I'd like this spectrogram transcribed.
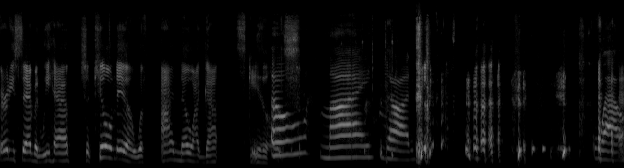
37, we have Shaquille O'Neal with I Know I Got Skills. Oh my god. Wow.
